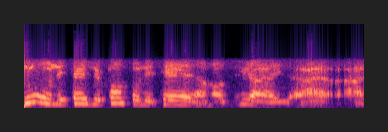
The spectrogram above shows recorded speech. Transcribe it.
nous on était, je pense qu'on était rendu à, à, à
